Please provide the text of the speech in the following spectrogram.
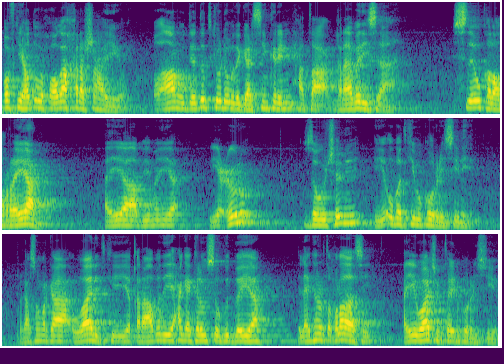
qofkii hadduu waxoogaa kharasha hayo oo aanu dee dadkii o dhan wada karin xataa qaraabadiisa ah siday kala horeeyaan ayaa biman yaculu zawjadii iyo ubadkiibuu ka horreysiinaya. Markaasuu markaa waalidkii iyo qaraabadii xagga kale u soo gudbaya laakiin horta qoladaasi ayay waajibtahay inu ka horreysiiyo.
